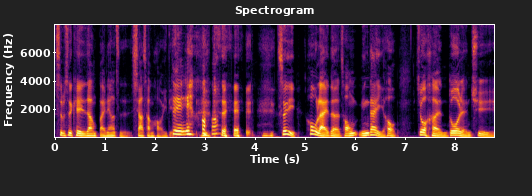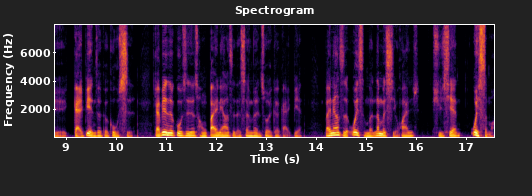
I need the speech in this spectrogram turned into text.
是不是可以让白娘子下场好一点？对，对，所以后来的从明代以后，就很多人去改变这个故事，改变这个故事就从白娘子的身份做一个改变。白娘子为什么那么喜欢许仙？为什么？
